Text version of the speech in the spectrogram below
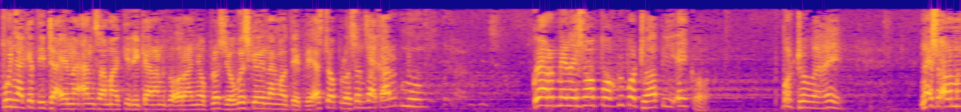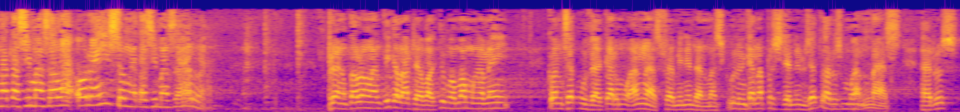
punya ketidakenaan sama kiri kanan ke orang nyoblos, ya wis kowe nang TPS coblosan sakarmu. Kowe arep milih sapa? Kuwi padha apike kok. Padha wae. Nek soal mengatasi masalah, ora iso ngatasi masalah. Brang tolong nanti kalau ada waktu ngomong mengenai konsep mudakar mu'annas, feminin dan maskulin karena presiden Indonesia itu harus mu'annas, harus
